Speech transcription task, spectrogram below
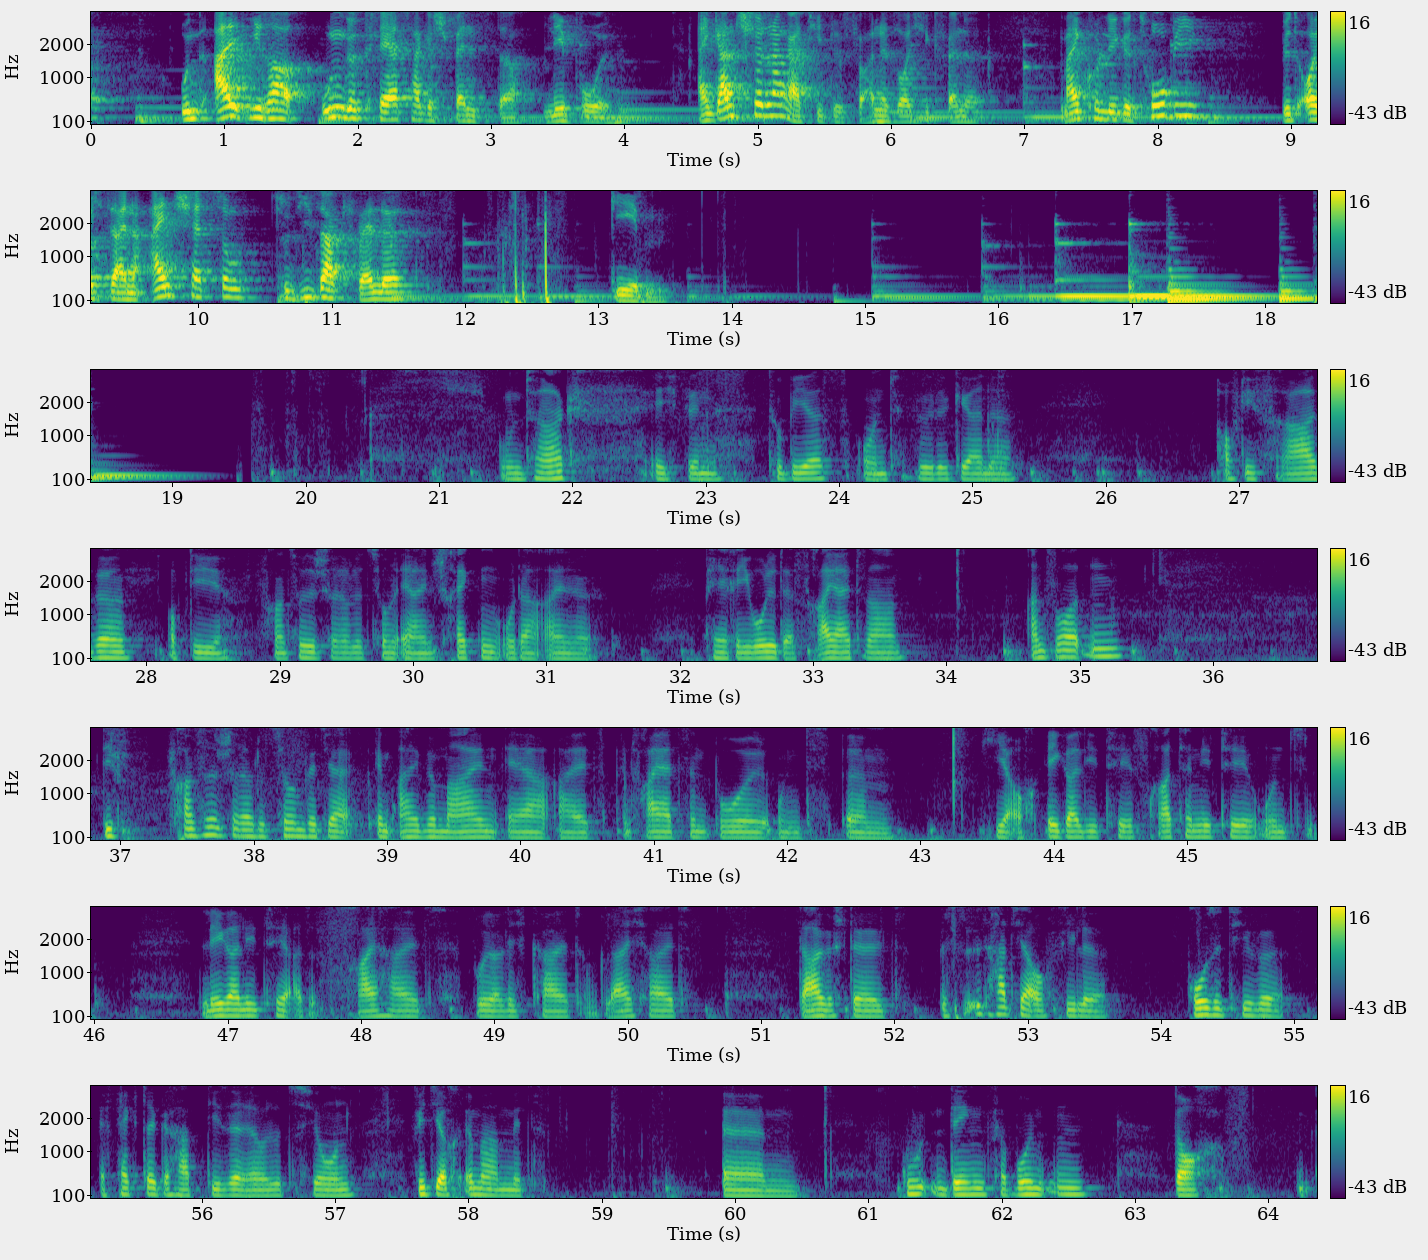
und all ihrer ungeklärter Gespenster. Leb wohl. Ein ganz schön langer Titel für eine solche Quelle. Mein Kollege Tobi wird euch seine Einschätzung zu dieser Quelle geben. Guten Tag, ich bin Tobias und würde gerne auf die Frage, ob die Französische Revolution eher ein Schrecken oder eine Periode der Freiheit war, antworten. Die Französische Revolution wird ja im Allgemeinen eher als ein Freiheitssymbol und ähm, hier auch Egalité, Fraternité und Legalité, also Freiheit, Brüderlichkeit und Gleichheit dargestellt. Es, hat ja auch viele positive Effekte gehabt, diese Revolution. Wird ja auch immer mit ähm, guten Dingen verbunden. Doch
